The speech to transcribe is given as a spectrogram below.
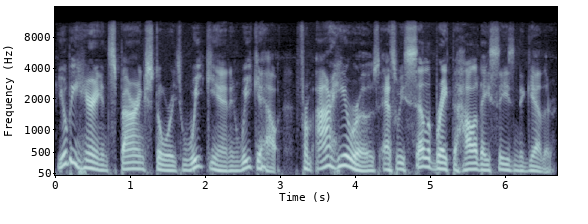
you'll be hearing inspiring stories week in and week out from our heroes as we celebrate the holiday season together.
